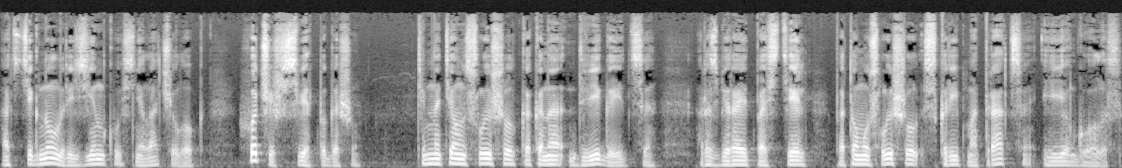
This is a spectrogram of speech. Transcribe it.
отстегнула резинку, сняла чулок. Хочешь, свет погашу?» В темноте он слышал, как она двигается, разбирает постель, потом услышал скрип матраца и ее голос.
